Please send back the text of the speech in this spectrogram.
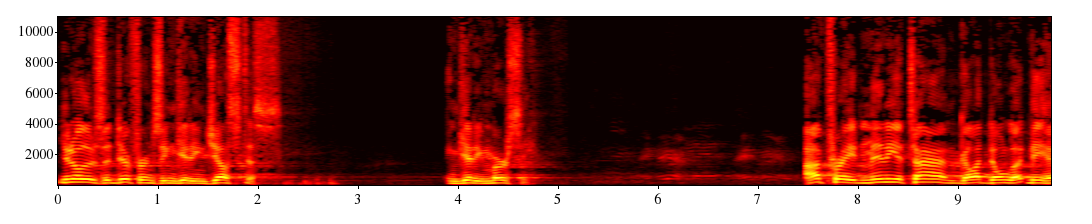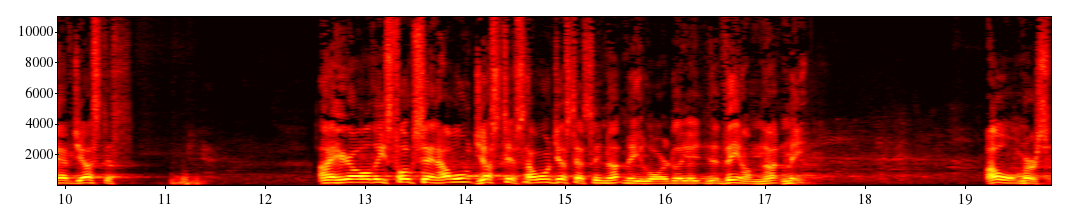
you know, there's a difference in getting justice and getting mercy. I've prayed many a time, God, don't let me have justice. I hear all these folks saying, I want justice. I want justice. I say, not me, Lord. Them, not me. I want mercy.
